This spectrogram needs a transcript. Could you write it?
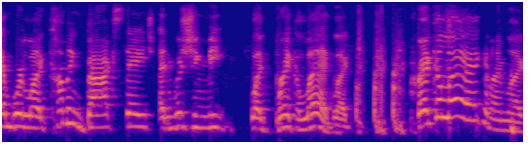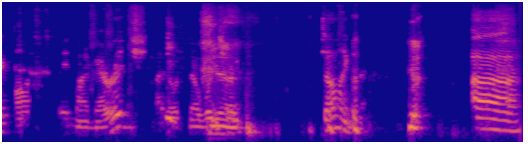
and were like coming backstage and wishing me like break a leg, like break a leg, and I'm like, oh, in my marriage, I don't know what Yeah. you're telling me. Uh,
